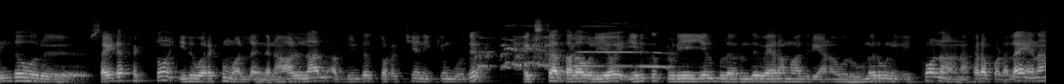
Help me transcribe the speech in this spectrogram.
எந்த ஒரு சைடு எஃபெக்ட்டும் இது வரைக்கும் வரல. இந்த நாலு நாள் அப்படின்றது தொடர்ச்சியாக நிற்கும் போது எக்ஸ்ட்ரா தலைவலியோ இருக்கக்கூடிய இயல்புல இருந்து மாதிரியான ஒரு உணர்வு நிலைக்கும் நான் நகரப்படலை. ஏன்னா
